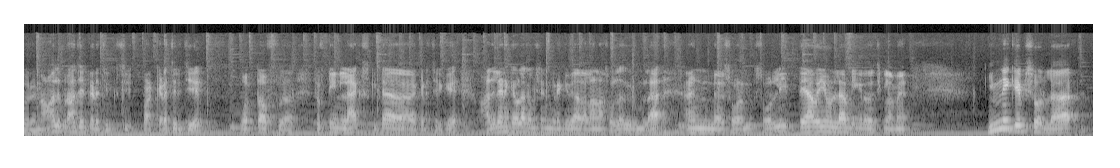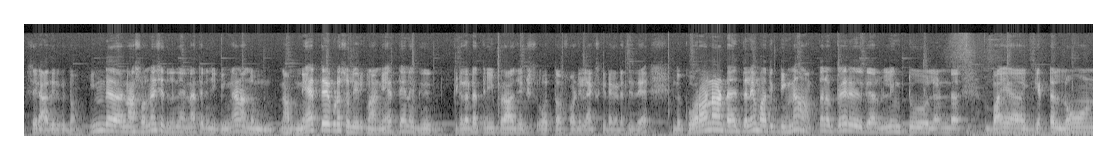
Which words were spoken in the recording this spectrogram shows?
ஒரு நாலு ப்ராஜெக்ட் கிடச்சிருச்சு கிடச்சிருச்சு. ஒர்த் ஆஃப் ஃபிஃப்டீன் லேக்ஸ் கிட்ட கிடச்சிருக்கு. அதில் எனக்கு எவ்வளோ கமிஷன் கிடைக்குது அதெல்லாம் நான் சொல்ல விரும்பல. அண்ட் சொல் சொல்லி தேவையும் இல்லை அப்படிங்கிறத வச்சுக்கலாமே. இன்னைக்கு எபிசோடில் சரி அது இருக்கட்டும். இந்த நான் சொன்ன விஷயத்துலேருந்து என்ன தெரிஞ்சுக்கிங்கன்னா நான் நான் நேற்றே கூட சொல்லியிருக்கலாம். நேற்றே எனக்கு கிட்டத்தட்ட three projects worth of forty lakhs கிட்ட கிடச்சிது. இந்த கொரோனா டைத்துலேயும் பார்த்துக்கிட்டிங்கன்னா அத்தனை பேர் there willing to lend by get a loan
